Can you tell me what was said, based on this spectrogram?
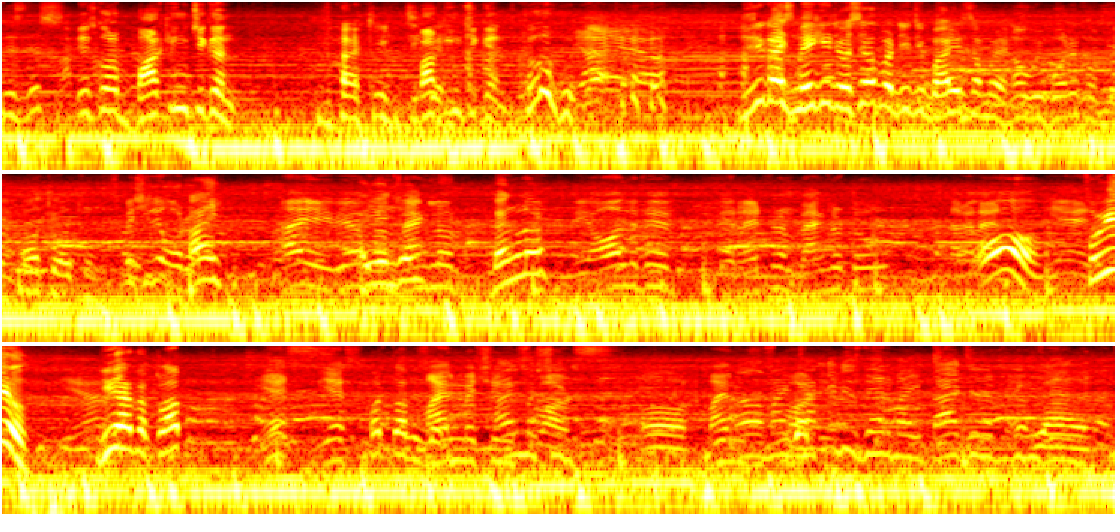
meat is this This is called barking chicken. barking chicken Barking chicken. Cool. Did you guys make it yourself or did you buy it somewhere? No, we bought it from here. Okay, okay. Specially ordered. Hi, Hi, we are are you from Bangalore. Bangalore? We all the way, we are right from Bangalore to Nagaland. Oh, yes. for real? Yeah. You have a club? Yes, yes. What club is Mile that? Machine Squads. Oh, Mile Uh, my Squad. jacket is there, my badge and everything is yeah.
